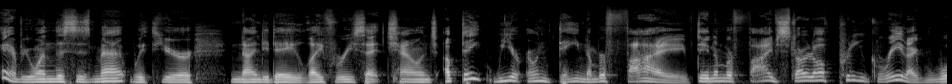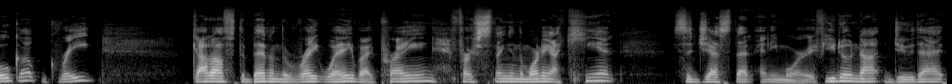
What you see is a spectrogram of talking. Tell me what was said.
Hey everyone, this is Matt with your 90 day life reset challenge update. We are on day number five. Day number five started off pretty great. I woke up great, got off the bed in the right way by praying first thing in the morning. I can't suggest that anymore. If you do not do that,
